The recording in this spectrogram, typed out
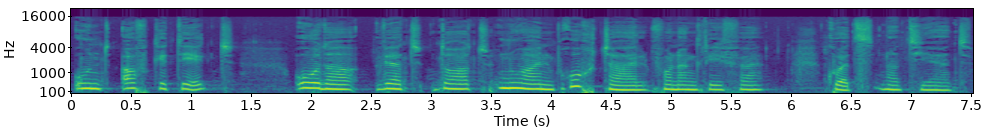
und aufgedeckt, oder wird dort nur ein Bruchteil von Angriffen kurz notiert.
